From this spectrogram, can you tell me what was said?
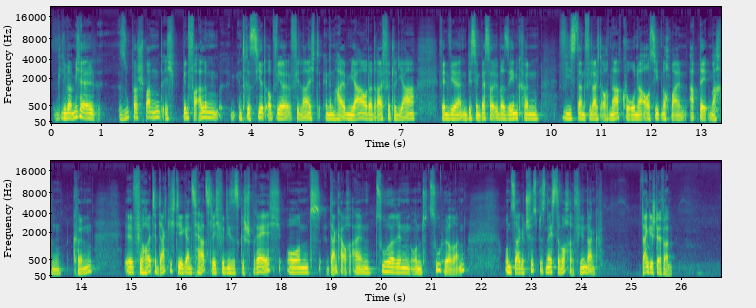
Lieber Michael, super spannend. Ich bin vor allem interessiert, ob wir vielleicht in einem halben Jahr oder dreiviertel Jahr, wenn wir ein bisschen besser übersehen können, wie es dann vielleicht auch nach Corona aussieht, nochmal ein Update machen können. Äh, für heute danke ich dir ganz herzlich für dieses Gespräch und danke auch allen Zuhörerinnen und Zuhörern und sage Tschüss bis nächste Woche. Vielen Dank. Danke, Stefan.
